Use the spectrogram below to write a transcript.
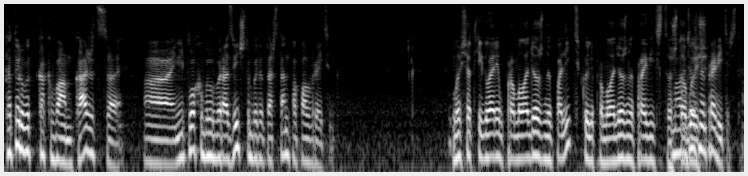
который, вот как вам кажется, э, неплохо было бы развить, чтобы Татарстан попал в рейтинг? Мы все-таки говорим про молодежную политику или про молодежное правительство? Молодежное чтобы правительство.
